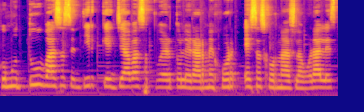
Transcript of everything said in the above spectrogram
cómo tú vas a sentir que ya vas a poder tolerar mejor esas jornadas laborales,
